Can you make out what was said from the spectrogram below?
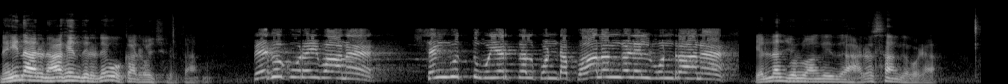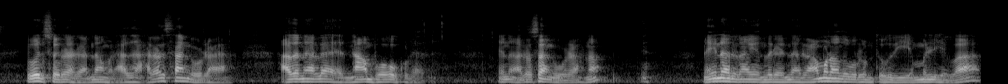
நெய்னார் நாகேந்திரனை உட்கார வச்சுருக்காங்க. வெகு குறைவான செங்குத்து உயர்த்தல் கொண்ட பாலங்களில் ஒன்றான எல்லாம் சொல்லுவாங்க இது அரசாங்க விழா. இவர் சொல்கிறார் அண்ணாமலை அது அரசாங்க விழா. அதனால் நான் போகக்கூடாது. ஏன்னா அரசாங்க விழானா? நயினார் நாகேந்திரன் என்ன ராமநாதபுரம் தொகுதி எம்எல்ஏவா?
